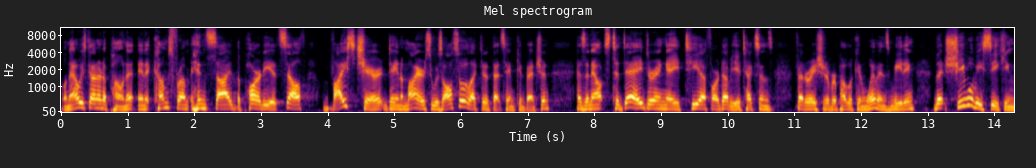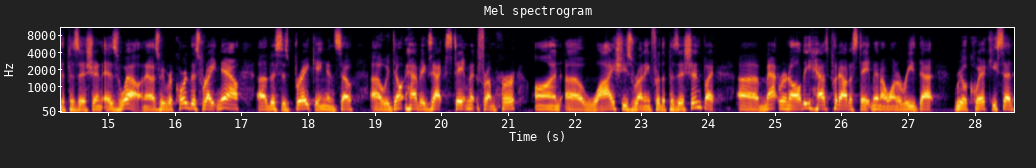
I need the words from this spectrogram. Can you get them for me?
Well, now he's got an opponent, and it comes from inside the party itself. Vice Chair Dana Myers, who was also elected at that same convention, has announced today during a TFRW, Texas Federation of Republican Women's meeting, that she will be seeking the position as well. Now, as we record this right now, uh, this is breaking, and so uh, we don't have exact statement from her on uh, why she's running for the position, but uh, Matt Rinaldi has put out a statement. I want to read that real quick. He said,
